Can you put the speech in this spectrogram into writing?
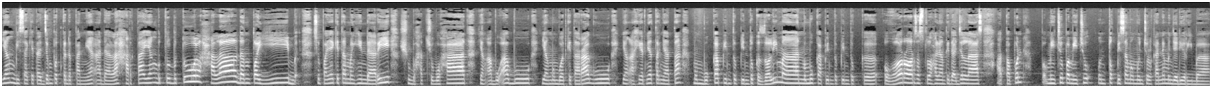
yang bisa kita jemput ke depannya adalah harta yang betul-betul halal dan toyib. Supaya kita menghindari syubhat-syubhat yang abu-abu yang membuat kita ragu yang akhirnya ternyata membuka pintu-pintu kezoliman membuka pintu-pintu ke horor sesuatu hal yang tidak jelas ataupun pemicu-pemicu untuk bisa memunculkannya menjadi riba.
